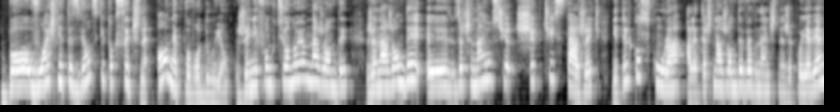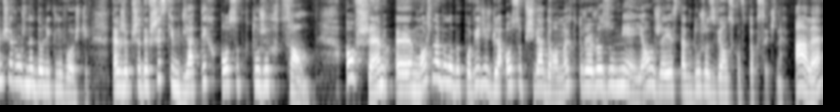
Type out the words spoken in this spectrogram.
Bo właśnie te związki toksyczne, one powodują, że nie funkcjonują narządy, że narządy y, zaczynają się szybciej starzeć, nie tylko skóra, ale też narządy wewnętrzne, że pojawiają się różne dolegliwości. Także przede wszystkim dla tych osób, którzy chcą. Owszem, y, można byłoby powiedzieć dla osób świadomych, które rozumieją, że jest tak dużo związków toksycznych, ale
